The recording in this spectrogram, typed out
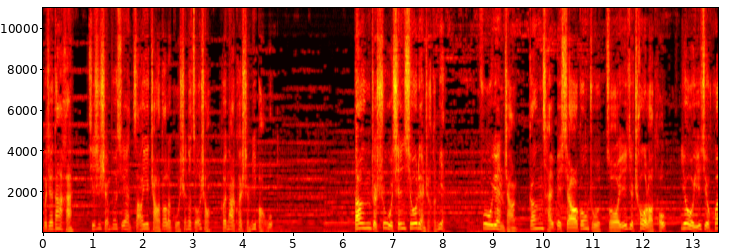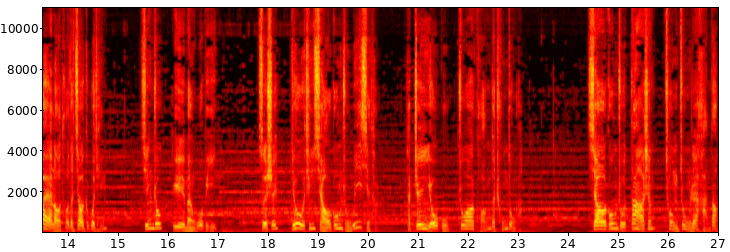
我就大喊其实神佛学院早已找到了古神的左手和那块神秘宝物。当着数千修炼者的面，副院长刚才被小公主左一句“臭老头”，又一句“坏老头”的叫个不停，心中郁闷无比。此时又听小公主威胁他，他真有股抓狂的冲动啊！小公主大声冲众人喊道：“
